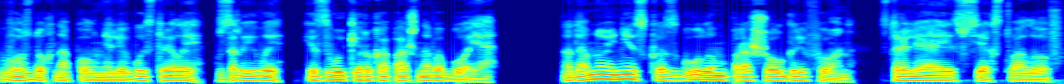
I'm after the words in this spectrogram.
Воздух наполнили выстрелы, взрывы и звуки рукопашного боя. Надо мной низко с гулом прошел Грифон, стреляя из всех стволов.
